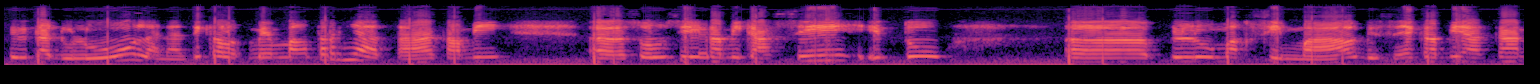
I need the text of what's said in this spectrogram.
cerita dulu lah nanti kalau memang ternyata kami eh, solusi yang kami kasih itu eh, belum maksimal biasanya kami akan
